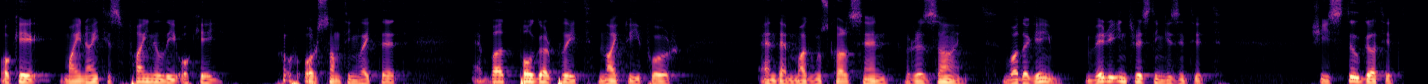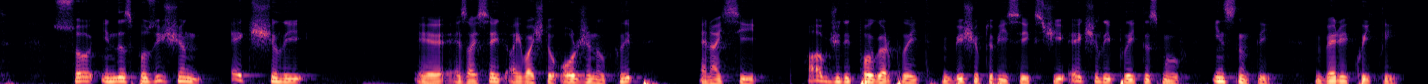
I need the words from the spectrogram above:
okay, my knight is finally okay, or something like that. But Polgar played knight to e4, and then Magnus Carlsen resigned. What a game. Very interesting, isn't it? She still got it. So in this position, actually, uh, as I said, I watched the original clip and I see how Judith Polgar played bishop to b6. She actually played this move instantly, very quickly.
